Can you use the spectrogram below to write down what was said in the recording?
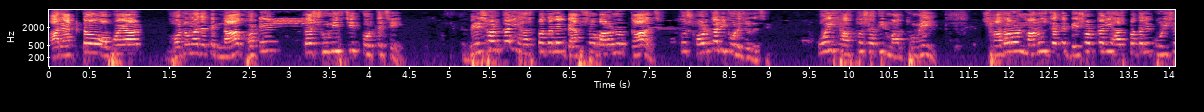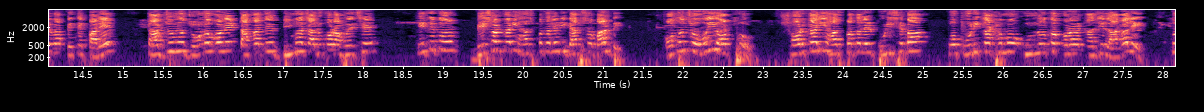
আর একটাও অভয়ার ঘটনা যাতে না ঘটে, তা সুনিশ্চিত করতেছে। বেসরকারি হাসপাতালে ব্যবসা বাড়ানোর কাজ তো সরকারি করে চলেছে। ওই স্বাস্থ্যসাথীর মাধ্যমেই। সাধারণ মানুষ যাতে বেসরকারি হাসপাতালে পরিষেবা পেতে পারে, তার জন্য জনগণের টাকাতে বীমা চালু করা হয়েছে। এতে তো বেসরকারি হাসপাতালেরই ব্যবসা বাড়বে। অথচ ওই অর্থ সরকারি হাসপাতালের পরিষেবা ও পরিকাঠামো উন্নত করার কাজে লাগালে তো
